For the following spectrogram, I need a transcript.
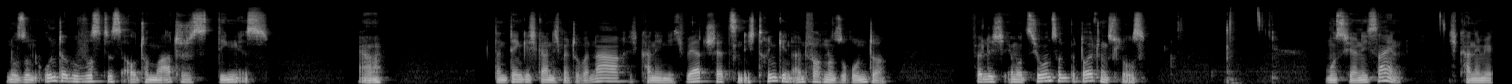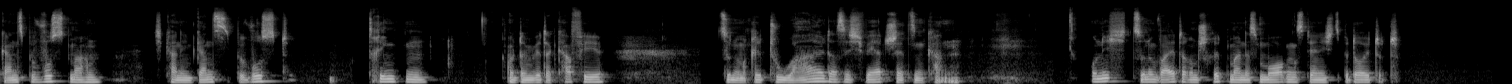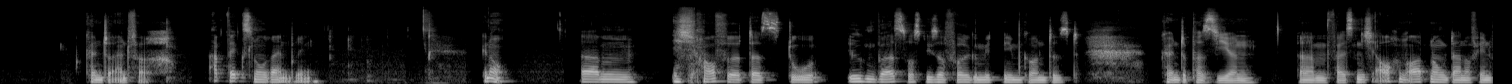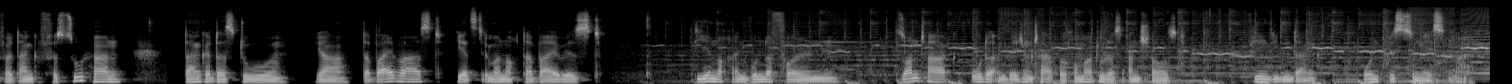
nur so ein unterbewusstes, automatisches Ding ist. Ja. Dann denke ich gar nicht mehr drüber nach, ich kann ihn nicht wertschätzen, ich trinke ihn einfach nur so runter völlig emotions- und bedeutungslos. Muss ja nicht sein. Ich kann ihn mir ganz bewusst machen. Ich kann ihn ganz bewusst trinken. Und dann wird der Kaffee zu einem Ritual, das ich wertschätzen kann. Und nicht zu einem weiteren Schritt meines Morgens, der nichts bedeutet. Könnte einfach Abwechslung reinbringen. Genau. Ähm, ich hoffe, dass du irgendwas aus dieser Folge mitnehmen konntest. Könnte passieren. Ähm, falls nicht auch in Ordnung, dann auf jeden Fall danke fürs Zuhören. Danke, dass du ja dabei warst, jetzt immer noch dabei bist. Dir noch einen wundervollen Sonntag oder an welchem Tag auch immer du das anschaust. Vielen lieben Dank und bis zum nächsten Mal.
